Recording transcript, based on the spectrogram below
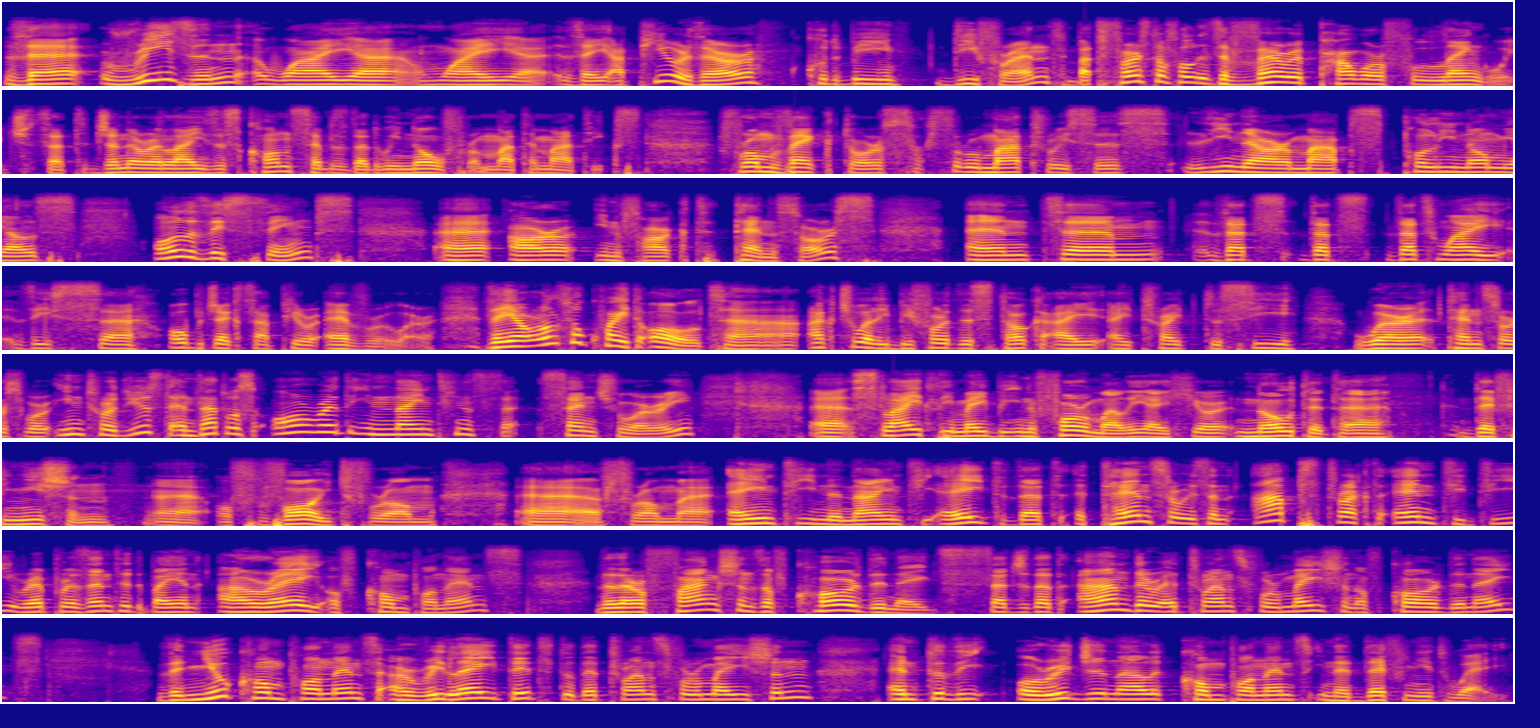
The reason why uh, why uh, they appear there could be different, but first of all, it's a very powerful language that generalizes concepts that we know from mathematics, from vectors through matrices, linear maps, polynomials. All these things are in fact tensors, and um, that's that's that's why these uh, objects appear everywhere. They are also quite old. Uh, actually, before this talk, I, I tried to see where tensors were introduced, and that was already in 19th century. Uh, slightly, maybe informally, I hear noted uh, definition uh, of Voigt from uh, from uh, 1898 that a tensor is an abstract entity represented by an array of components that are functions of coordinates such that under a transformation of coordinates the new components are related to the transformation and to the original components in a definite way.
